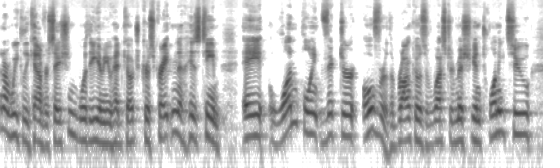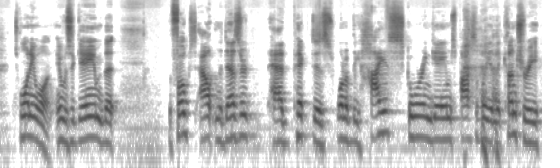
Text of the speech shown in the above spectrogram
in our weekly conversation with EMU head coach Chris Creighton, his team, a one point victor over the Broncos of Western Michigan, 22 21. It was a game that the folks out in the desert had picked as one of the highest scoring games possibly in the country.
